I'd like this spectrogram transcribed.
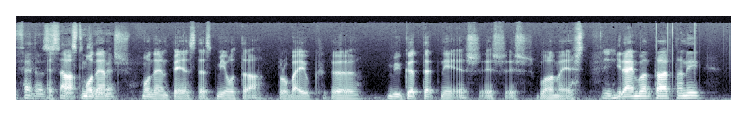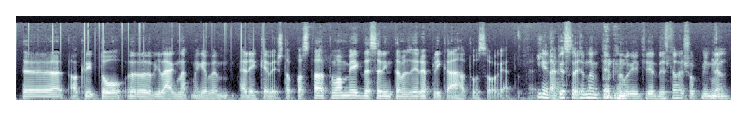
Fedoz, ezt a modern, modern pénzt, ezt mióta próbáljuk ö, működtetni, és, és, és valamelyest uh-huh. irányban tartani. Ö, a kriptó ö, világnak meg ebben elég kevés tapasztalata van még, de szerintem ez egy replikálható szolgáltatás. Igen, csak ez nem technológiai kérdés, nagyon sok minden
